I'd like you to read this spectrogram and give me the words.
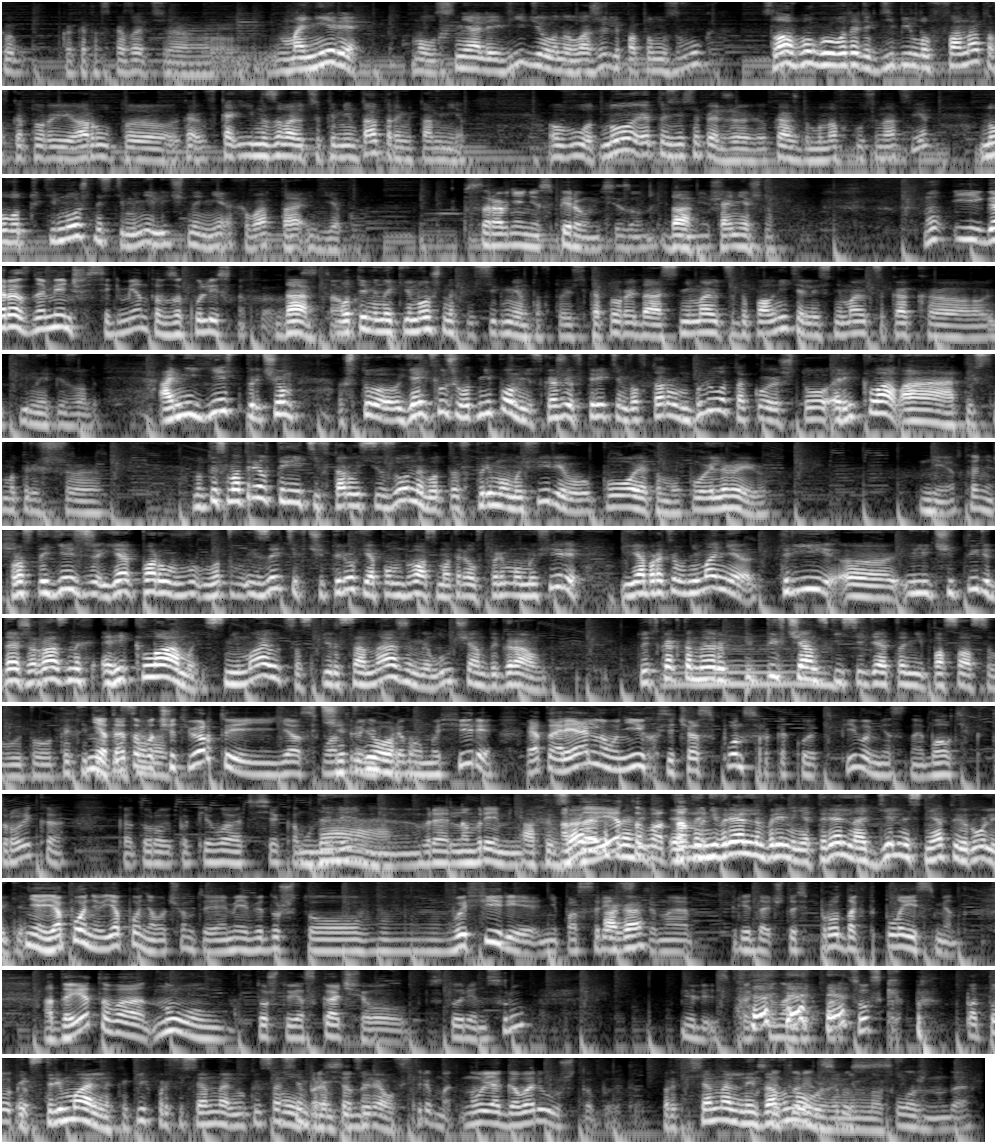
как это сказать, манере, мол, сняли видео, наложили потом звук. Слава богу, вот этих дебилов-фанатов, которые орут и называются комментаторами, там нет. Вот, но это здесь, опять же, каждому на вкус и на цвет. Но вот киношности мне лично не хватает. По сравнению с первым сезоном. Да, конечно. Ну и гораздо меньше сегментов закулисных. Э, да, стало. вот именно киношных сегментов, то есть которые, да, снимаются дополнительно, снимаются как э, киноэпизоды. Они есть, причем, что, я, слушай, вот не помню, скажи, в третьем, во втором было такое, что реклама... А, ты смотришь... Э, ну, ты смотрел третий, второй сезон, и вот в прямом эфире по этому, по Эльрею? Нет, конечно. Просто есть же, я пару, вот из этих четырех, я, по-моему, два смотрел в прямом эфире, и я обратил внимание, три э, или четыре даже разных рекламы снимаются с персонажами Лучи Андеграунд. То есть, как там, наверное, певчанские сидят, они посасывают вот, какие-то Нет, персонажи. это вот четвертый, я смотрю Четвертый. не в прямом эфире. Это реально у них сейчас спонсор какой-то, пиво местное, Балтика Тройка которую попивают все, кому да. лень, в реальном времени. А ты в а до этого там... Это не в реальном времени, это реально отдельно снятые ролики. Не, я понял, я понял, о чем ты. Я имею в виду, что в, в эфире непосредственно ага. передача, то есть продукт плейсмент. А до этого, ну, то, что я скачивал Stories.ru или из профессиональных борцовских потоков. Экстремально. Каких профессиональных? Ну ты совсем прям потерялся. Экстремально. Ну я говорю, чтобы это... Профессиональный давно уже немножко. Сложно, да.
